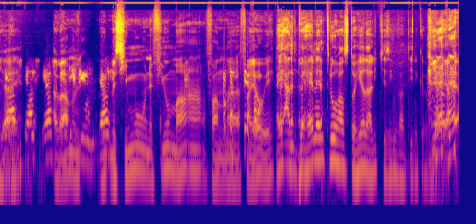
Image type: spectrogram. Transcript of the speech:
Ja, Ja, ja, ja, Ah, wel, die maar- film. Ja, Misschien moet we een film maken van, eh, van Ja. jou, hè? Hey, aan het begin intro had ze toch heel dat liedje zingen van Tineke. Ja, ja, ja.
